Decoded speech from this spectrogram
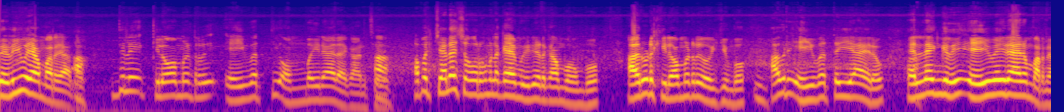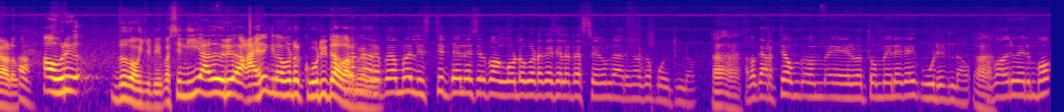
തെളിവ് ഞാൻ പറയാം ഇതിൽ കിലോമീറ്റർ എഴുപത്തി ഒമ്പതിനായിരം കാണിച്ചത്. അപ്പൊ ചില ഷോറൂമിലൊക്കെ ഞാൻ വീഡിയോ എടുക്കാൻ പോകുമ്പോൾ അവരോട് കിലോമീറ്റർ ചോദിക്കുമ്പോൾ അവർ എഴുപത്തയ്യായിരം അല്ലെങ്കിൽ എഴുപതിനായിരം പറഞ്ഞാടും. ആ ഒരു ഇത് നോക്കിയിട്ട് പക്ഷെ നീ അത് ഒരു ആയിരം കിലോമീറ്റർ കൂടിയിട്ടാണ് പറഞ്ഞത്. ഇപ്പൊ നമ്മൾ ലിസ്റ്റ് ഇട്ടതിന് ചിലപ്പോൾ അങ്ങോട്ടും ഇങ്ങോട്ടൊക്കെ ചില ടെസ്റ്റ് ഡ്രൈവും കാര്യങ്ങളൊക്കെ പോയിട്ടുണ്ടാവും. അപ്പോൾ. അപ്പൊ കറക്റ്റ് എഴുപത്തി ഒമ്പതിനൊക്കെ കൂടിയിട്ടുണ്ടാവും. അപ്പൊ അവർ വരുമ്പോൾ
